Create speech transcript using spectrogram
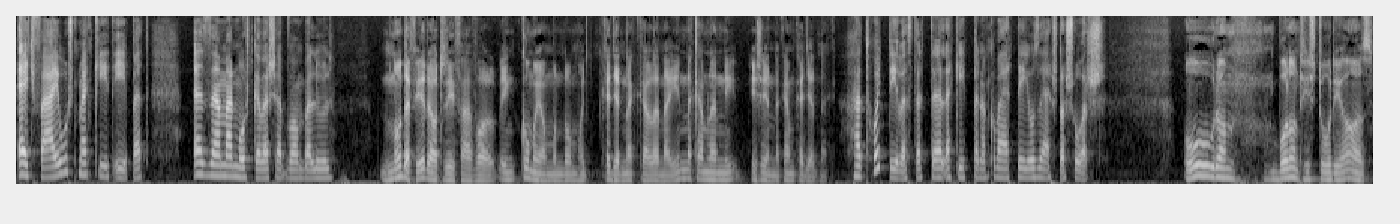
egy fájóst, meg két épet. Ezzel már most kevesebb van belül. No, de félre a tréfával. Én komolyan mondom, hogy kegyednek kellene én nekem lenni, és én nekem kegyednek. Hát hogy tévesztette el eképpen a kvártéjozást a sors? Ó, uram, bolond história az.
